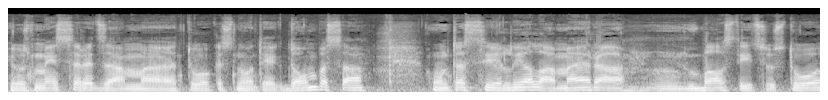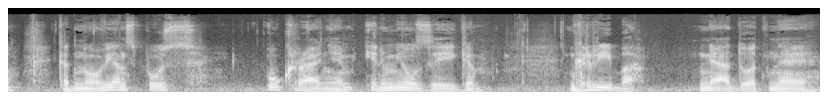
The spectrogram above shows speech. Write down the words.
Jūs, mēs redzam uh, to, kas notiek Donbasā, un tas ir lielā mērā mm, balstīts uz to, ka no vienas puses Ukrāņiem ir milzīga griba neatdot ne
